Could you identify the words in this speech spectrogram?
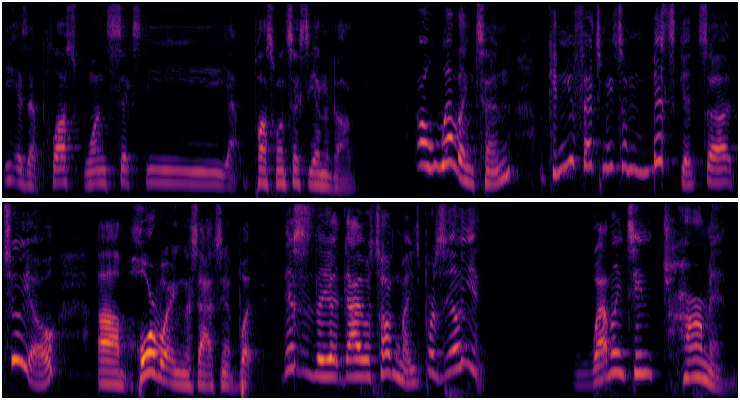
He is a plus 160, yeah, plus 160 underdog. Oh, Wellington, can you fetch me some biscuits, uh, Chuyo? Um, horrible English accent, but this is the guy I was talking about. He's Brazilian. Wellington Turman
